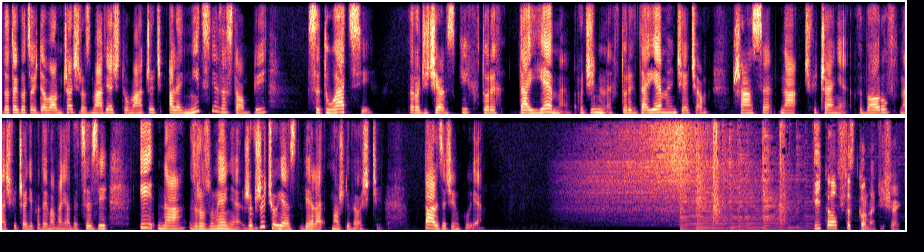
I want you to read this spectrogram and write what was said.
do tego coś dołączać, rozmawiać, tłumaczyć, ale nic nie zastąpi sytuacji rodzicielskich, w których dajemy, rodzinnych, w których dajemy dzieciom szansę na ćwiczenie wyborów, na ćwiczenie podejmowania decyzji i na zrozumienie, że w życiu jest wiele możliwości. Bardzo dziękuję. I to wszystko na dzisiaj.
